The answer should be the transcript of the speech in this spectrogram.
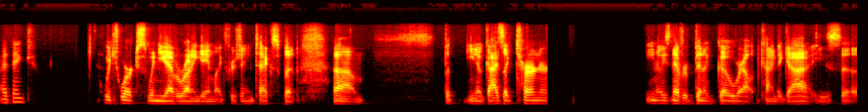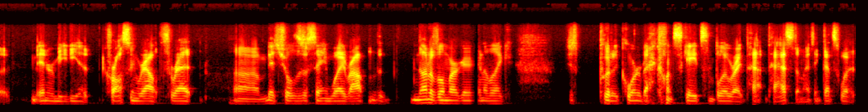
I think, which works when you have a running game like Virginia Tech's, but um, but you know, guys like Turner, you know, he's never been a go route kind of guy. He's a intermediate crossing route threat. Um, Mitchell's the same way. Rob, the, none of them are going to like just put a cornerback on skates and blow right pa- past them. I think that's what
